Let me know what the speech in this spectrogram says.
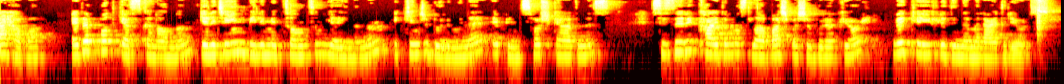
Merhaba, EDEP Podcast kanalının Geleceğin Bilimi Tanıtım yayınının ikinci bölümüne hepiniz hoş geldiniz. Sizleri kaydımızla baş başa bırakıyor ve keyifli dinlemeler diliyoruz.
